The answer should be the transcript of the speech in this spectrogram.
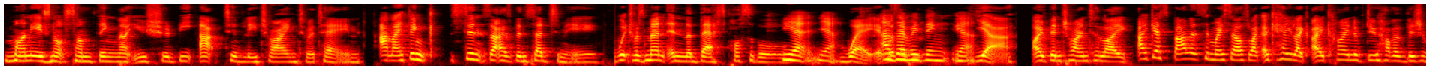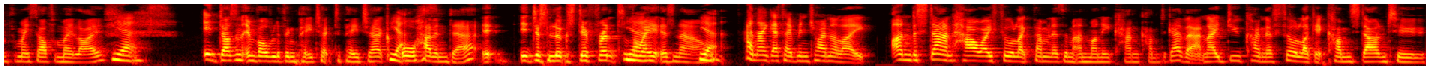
money is not something that you should be actively trying to attain. And I think since that has been said to me, which was meant in the best possible yeah yeah way, it as everything yeah yeah i've been trying to like i guess balance in myself like okay like i kind of do have a vision for myself in my life yes it doesn't involve living paycheck to paycheck Yes. or having debt it it just looks different to Yeah. the way it is now Yeah. and i guess i've been trying to like understand how i feel like feminism and money can come together. And i do kind of feel like it comes down to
